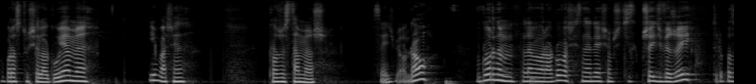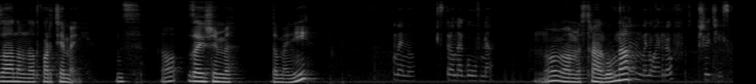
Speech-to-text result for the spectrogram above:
po prostu się logujemy i właśnie korzystamy już z HBO Go. W górnym lewym rogu właśnie znajduje się przycisk Przejdź wyżej, który pozwala nam na otwarcie menu. Więc no, zajrzymy do menu. Menu. Strona główna. No, mamy stronę główna. Tem menu arrow. Przycisk.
